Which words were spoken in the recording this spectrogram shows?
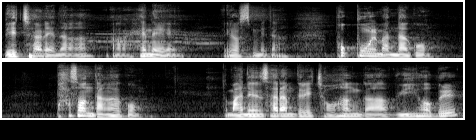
네 차례나 아, 해내었습니다. 폭풍을 만나고 파선당하고 또 많은 사람들의 저항과 위협을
